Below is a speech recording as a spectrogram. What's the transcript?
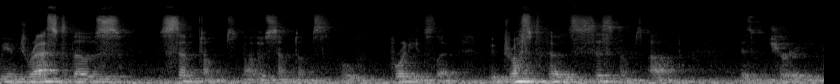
We have dressed those symptoms, not those symptoms, little Freudian slip. We've dressed those systems up as maturity,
